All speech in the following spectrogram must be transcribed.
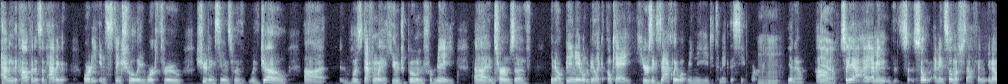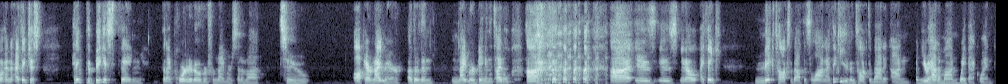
having the confidence of having already instinctually worked through shooting scenes with with joe uh was definitely a huge boon for me uh in terms of you know being able to be like okay here's exactly what we need to make this scene work Mhm. you know um, Yeah. so yeah I, I mean so, so i mean so much stuff and you know and i think just i think the biggest thing that i ported over from nightmare cinema to au pair nightmare other than nightmare being in the title uh, uh, is is you know i think mick talks about this a lot and i think he even talked about it on when you had him on way back when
